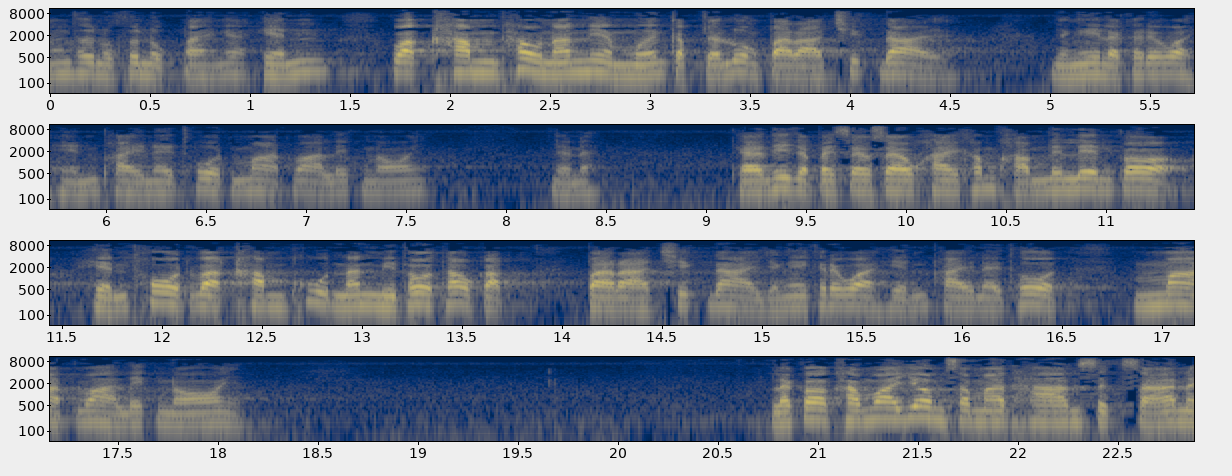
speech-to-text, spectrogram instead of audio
ำๆสนุกสนุกไปเงี้ยเห็นว่าคำเท่านั้นเนี่ยเหมือนกับจะล่วงปาราชิกได้ อย่างนี้แหละเขาเรียกว่าเห็นภัยในโทษมาดว่าเล็กน้อยเนี่ยนะแทนที่จะไปแซวๆใครคำๆเล่นๆก็เห็นโทษว่าคำพูดนั้นมีโทษเท่ากับ ปาราชิกได้ อย่างนี้เขาเรียกว่าเห็นภัยในโทษ มาดว่าเล็กน้อย แล้วก็คำว่าย่อมสมาทานศึกษาใน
